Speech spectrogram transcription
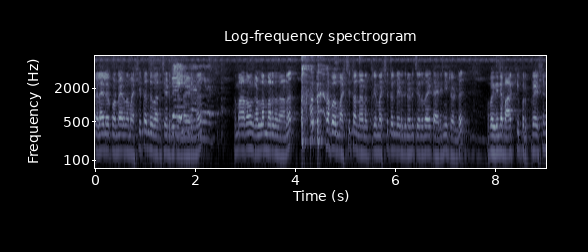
വിളയിലൊക്കെ ഉണ്ടായിരുന്ന മഷിത്തണ്ട് പറിച്ചെടുത്തിട്ടുണ്ടായിരുന്നു മാധവൻ കള്ളം പറഞ്ഞതാണ്. അപ്പോൾ മഷിത്തണ്ടാണ് ഇത്രയും മഷിത്തണ്ട് എടുത്തിട്ടുണ്ട് ചെറുതായിട്ട് അരിഞ്ഞിട്ടുണ്ട്. അപ്പോൾ ഇതിന്റെ ബാക്കി പ്രിപ്പറേഷൻ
